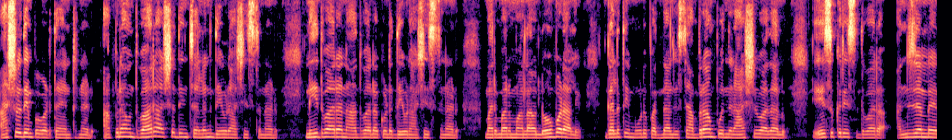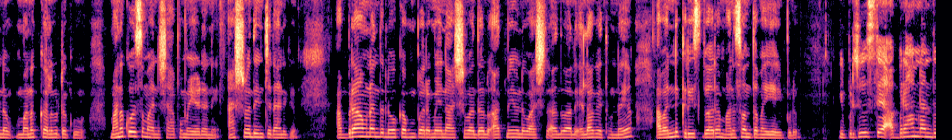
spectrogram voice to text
ఆస్వాదింపబడతాయి అంటున్నాడు అబ్రాహం ద్వారా ఆస్వాదించాలని దేవుడు ఆశిస్తున్నాడు. నీ ద్వారా నా ద్వారా కూడా దేవుడు ఆశిస్తున్నాడు. మరి మనం అలా లోబడాలి. గలతి మూడు పద్నాలుగు చూస్తే అబ్రాహం పొందిన ఆశీర్వాదాలు యేసుక్రీస్తు ద్వారా అన్యజనులైన మనకు కలుగుటకు మన కోసం ఆయన శాపమయ్యాడని ఆశీర్వదించడానికి అబ్రాహ్మణందు లోకంపరమైన ఆశీర్వాదాలు ఆత్మీయమైన ఆశీర్వాదాలు ఎలాగైతే ఉన్నాయో అవన్నీ క్రీస్తు ద్వారా మన సొంతమయ్యాయి ఇప్పుడు. ఇప్పుడు చూస్తే అబ్రహం నందు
